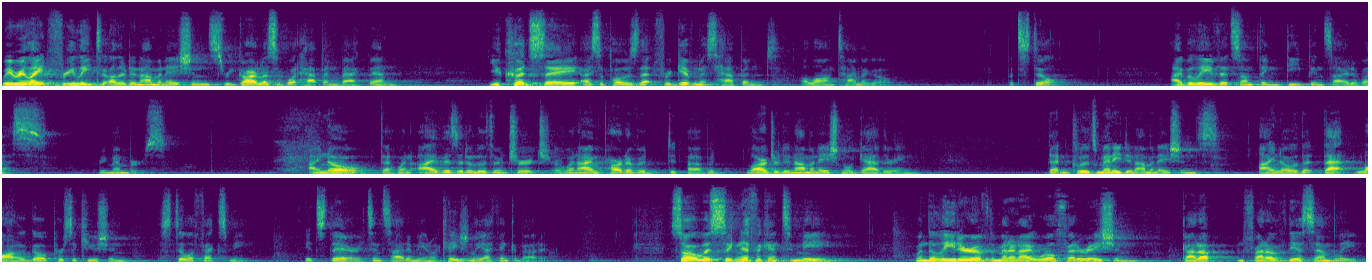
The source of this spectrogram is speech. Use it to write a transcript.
We relate freely to other denominations, regardless of what happened back then. You could say, I suppose, that forgiveness happened a long time ago. But still, I believe that something deep inside of us remembers. I know that when I visit a Lutheran church or when I'm part of a, of a larger denominational gathering that includes many denominations, I know that that long ago persecution still affects me. It's there, it's inside of me, and occasionally I think about it. So it was significant to me when the leader of the Mennonite World Federation got up in front of the assembly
